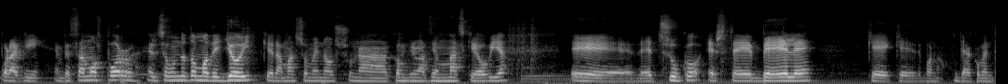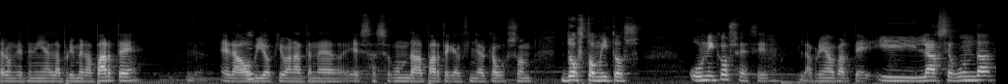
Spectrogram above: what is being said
por aquí. Empezamos por el segundo tomo de Joy, que era más o menos una confirmación más que obvia, eh, de Tsuko, este BL, que, bueno, ya comentaron que tenían la primera parte. Era obvio que iban a tener esa segunda parte, que al fin y al cabo son dos tomitos únicos, es decir, la primera parte y la segunda,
